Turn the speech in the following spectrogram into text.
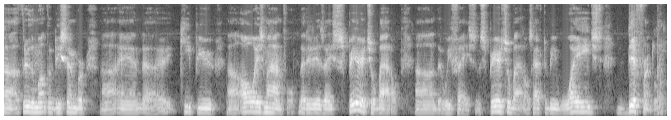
uh, through the month of December uh, and uh, keep you uh, always mindful that it is a spiritual battle uh, that we face. And spiritual battles have to be waged differently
